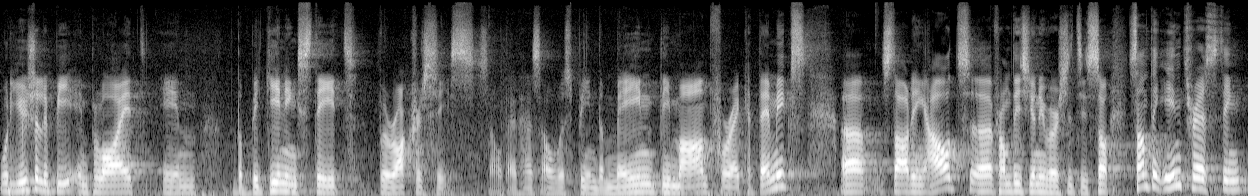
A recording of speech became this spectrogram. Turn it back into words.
would usually be employed in the beginning state bureaucracies. So that has always been the main demand for academics uh, starting out uh, from these universities. So something interesting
